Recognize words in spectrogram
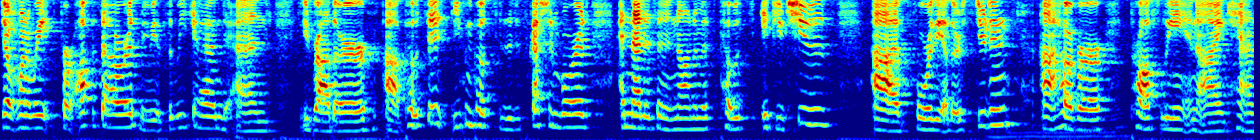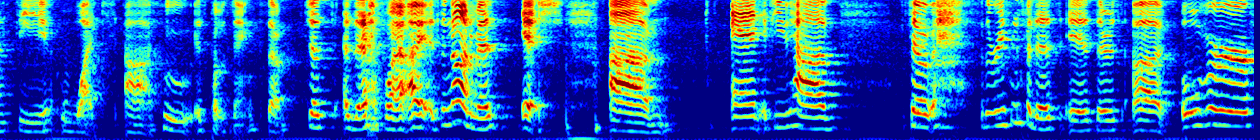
don't want to wait for office hours, maybe it's a weekend and you'd rather uh, post it, you can post to the discussion board, and that is an anonymous post if you choose uh, for the other students. Uh, however, Prof. Lee and I can see what uh, who is posting. So just as an FYI, it's anonymous-ish. Um, and if you have, so the reason for this is there's uh, over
